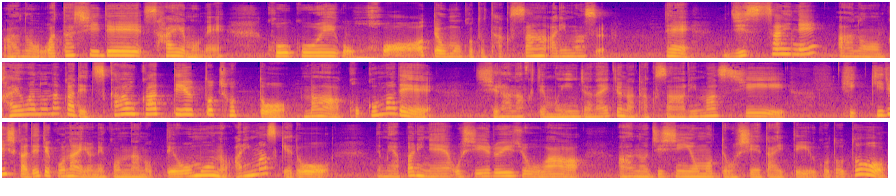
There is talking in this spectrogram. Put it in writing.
あの私でさえもね高校英語ほーって思うことたくさんあります。で実際ねあの会話の中で使うかっていうとちょっとまあここまで知らなくてもいいんじゃないっていうのはたくさんありますし筆記でしか出てこないよねこんなのって思うのありますけどでもやっぱりね教える以上はあの自信を持って教えたいっていうことと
